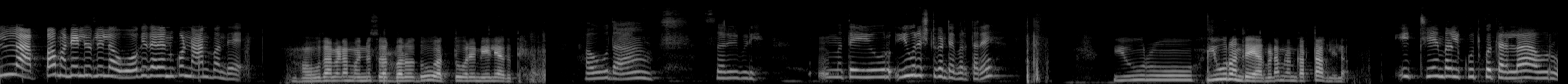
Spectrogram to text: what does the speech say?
ಇಲ್ಲ ಅಪ್ಪ ಮನೇಲಿರ್ಲಿಲ್ಲ ಹೋಗಿದ್ದಾರೆ ಅನ್ಕೊಂಡು ನಾನು ಬಂದೆ. ಹೌದಾ ಮೇಡಮ್ ಇನ್ನು ಸರ್ ಬರೋದು ಹತ್ತುವರೆ ಮೇಲೆ ಆಗುತ್ತೆ. ಹೌದಾ? ಸರಿ ಬಿಡಿ. ಮತ್ತೆ ಇವರು ಇವ್ರು ಎಷ್ಟು ಗಂಟೆ ಬರ್ತಾರೆ? ಇವರು ಇವರು ಅಂದರೆ ಯಾರು ಮೇಡಮ್ ನನಗೆ ಅರ್ಥ ಆಗಲಿಲ್ಲ. ಈ ಚೇಂಬರಲ್ಲಿ ಕೂತ್ಕೋತಾರಲ್ಲ ಅವರು.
